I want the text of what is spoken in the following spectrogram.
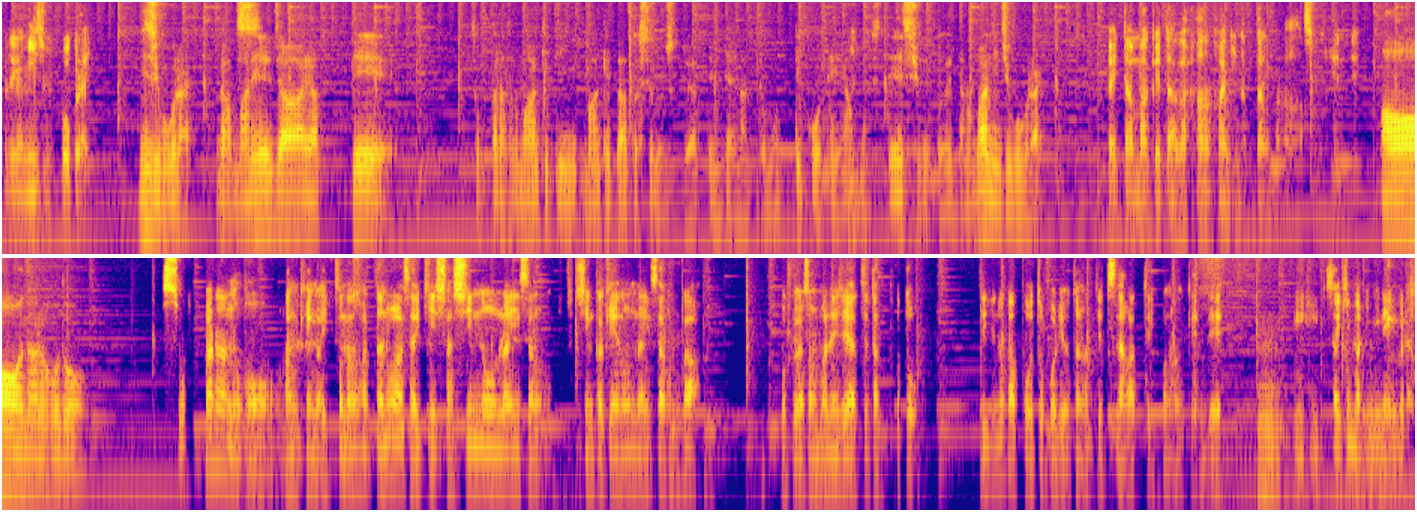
それが25くらい。25ぐらい。だからマネージャーやってそこからそのマーケティングマーケターとしてもちょっとやってみたいなって思ってこう提案もして仕事を得たのが25ぐらい。大体マーケターが半々になったのかな、その辺で。ああなるほど。そこからの案件が1個長かったのは、最近写真のオンラインサロン、進化系のオンラインサロンが、僕がそのマネージャーやってたことっていうのがポートフォリオとなってつながっているこの案件で、うん。い最近まで2年ぐらい、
